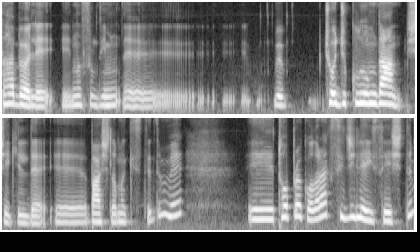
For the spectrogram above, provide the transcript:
daha böyle nasıl diyeyim çocukluğumdan bir şekilde e, başlamak istedim ve e, toprak olarak Sicilya'yı seçtim.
